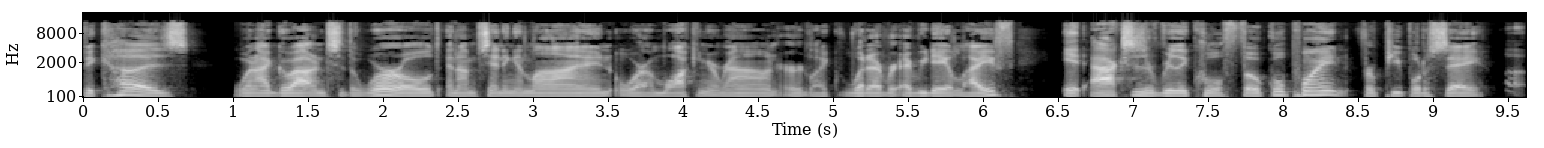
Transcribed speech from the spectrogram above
because when I go out into the world and I'm standing in line or I'm walking around or like whatever everyday life, it acts as a really cool focal point for people to say, "Oh,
